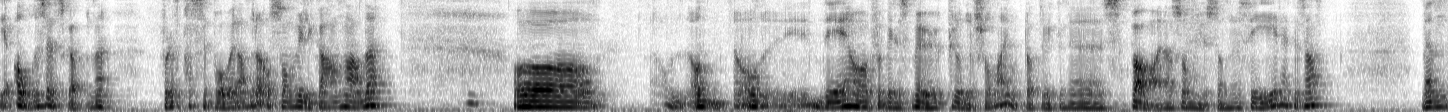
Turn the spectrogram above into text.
i alle selskapene. For de passer på hverandre, og sånn vil ikke han ha det. Og, og, og det og i forbindelse med økt produksjon har gjort at vi kunne spare så mye som vi sier. ikke sant? Men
